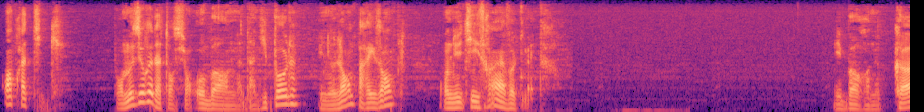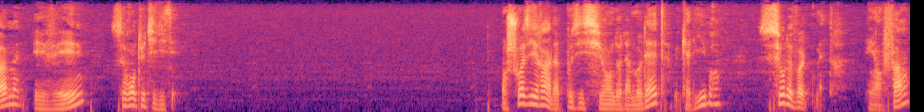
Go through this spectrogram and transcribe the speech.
En pratique, pour mesurer la tension aux bornes d'un dipôle, une lampe par exemple, on utilisera un voltmètre. Les bornes COM et V seront utilisées. On choisira la position de la molette, le calibre, sur le voltmètre. Et enfin,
